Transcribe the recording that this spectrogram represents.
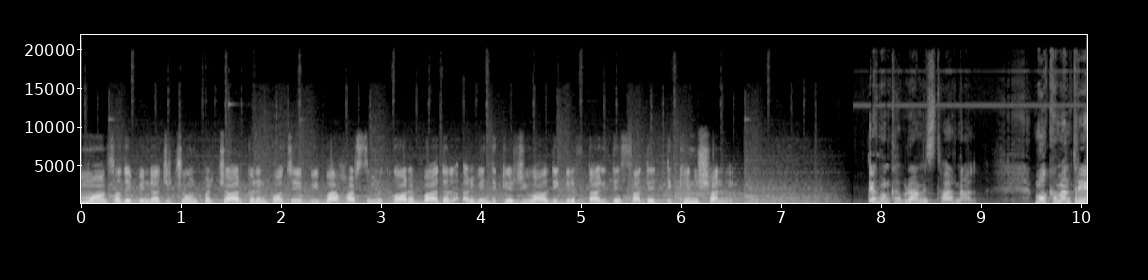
ਮਾਨਸਾ ਦੇ ਪਿੰਡਾਂ 'ਚ ਚੋਣ ਪ੍ਰਚਾਰ ਕਰਨ ਪਹੁੰਚੇ ਬੀਬਾ ਹਰਸਿਮਰਤ ਕੌਰ ਬਾਦਲ, ਅਰਵਿੰਦ ਕੇਜਰੀਵਾਲ ਦੀ ਗ੍ਰਿਫਤਾਰੀ ਤੇ ਸਾਦੇ ਤਿੱਖੇ ਨਿਸ਼ਾਨੇ। ਤੇ ਹੁਣ ਖਬਰਾਂ ਵਿਸਥਾਰ ਨਾਲ। ਮੁੱਖ ਮੰਤਰੀ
